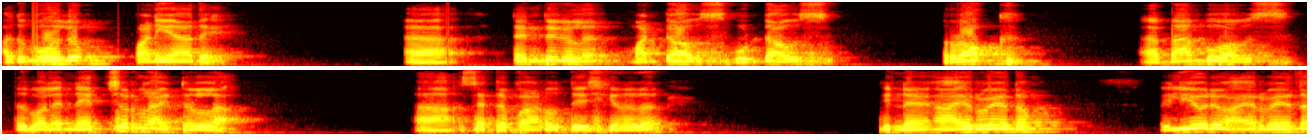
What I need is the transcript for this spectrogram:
അതുപോലും പണിയാതെ ടെന്റുകൾ mud house wood house rock bamboo house അതുപോലെ നാച്ചുറൽ ആയിട്ടുള്ള സെറ്റപ്പാണ് ഉദ്ദേശിക്കുന്നത്. പിന്നെ ആയുർവേദം വലിയൊരു ആയുർവേദ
